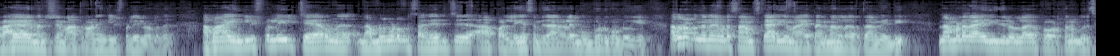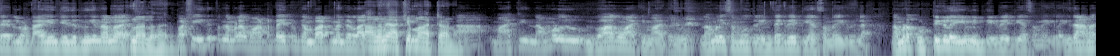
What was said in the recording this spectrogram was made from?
പ്രായമായ മനുഷ്യർ മാത്രമാണ് ഇംഗ്ലീഷ് പള്ളിയിലുള്ളത്. അപ്പൊ ആ ഇംഗ്ലീഷ് പള്ളിയിൽ ചേർന്ന് നമ്മളും കൂടെ കൂടി സഹകരിച്ച് ആ പള്ളിയും സംവിധാനങ്ങളെ മുമ്പോട്ട് കൊണ്ടുപോവുകയും അതോടൊപ്പം തന്നെ നമ്മുടെ സാംസ്കാരികമായ തനിമ നിലനിർത്താൻ വേണ്ടി നമ്മുടേതായ രീതിയിലുള്ള പ്രവർത്തനം ഒരു സൈഡിൽ ഉണ്ടാകുകയും ചെയ്തിരുന്നെങ്കിൽ നല്ലതായിരുന്നു. പക്ഷേ ഇതിപ്പോ നമ്മുടെ വാട്ടർ ടൈറ്റ് കമ്പാർട്ട്മെന്റുകളാക്കി അങ്ങനെ ആക്കി മാറ്റാണ്. മാറ്റി നമ്മളൊരു വിഭാഗമാക്കി മാറ്റുന്നു. നമ്മൾ ഈ സമൂഹത്തിൽ ഇന്റഗ്രേറ്റ് ചെയ്യാൻ സമ്മതിക്കുന്നില്ല. നമ്മുടെ കുട്ടികളെയും ഇന്റഗ്രേറ്റ് ചെയ്യാൻ സമ്മതിക്കില്ല. ഇതാണ്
